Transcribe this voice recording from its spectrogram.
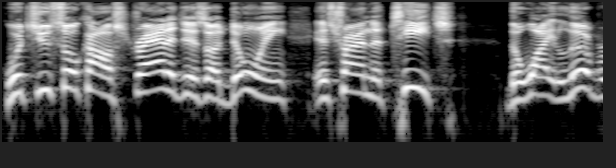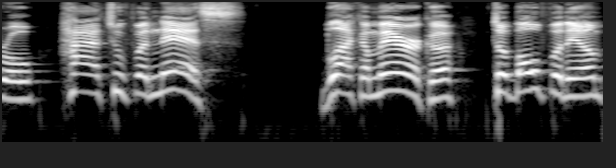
What you so called strategists are doing is trying to teach the white liberal how to finesse black America to vote for them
